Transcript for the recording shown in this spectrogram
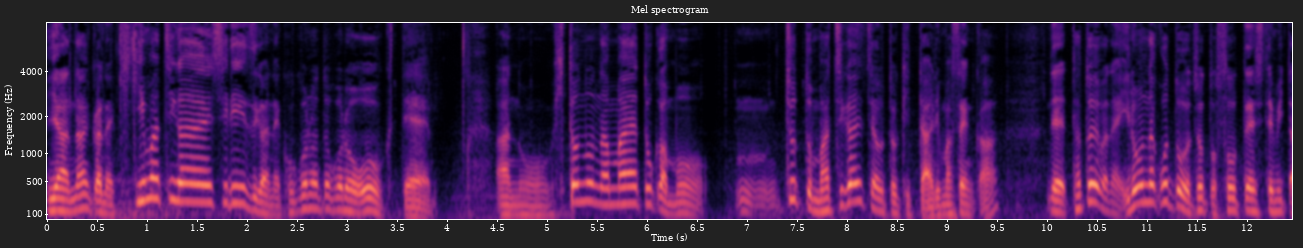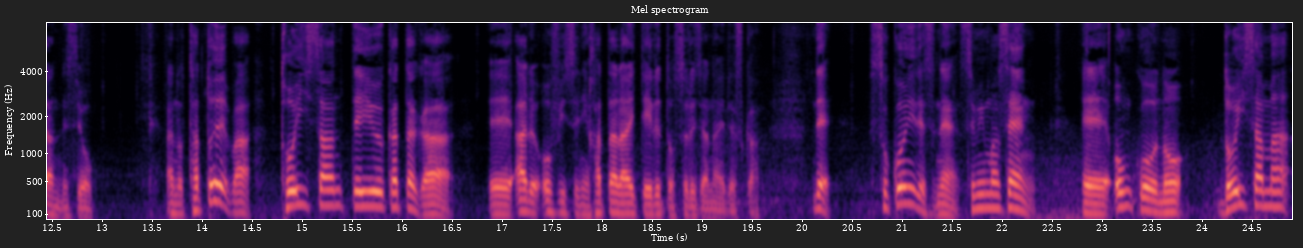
いや、なんかね、聞き間違いシリーズがね、ここのところ多くて、あの、人の名前とかも、うん、ちょっと間違えちゃう時ってありませんか？で、例えばね、いろんなことをちょっと想定してみたんですよ。あの、例えば、土井さんっていう方が、えー、あるオフィスに働いているとするじゃないですか。で、そこにですね、すみません、えー、音工の土井様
